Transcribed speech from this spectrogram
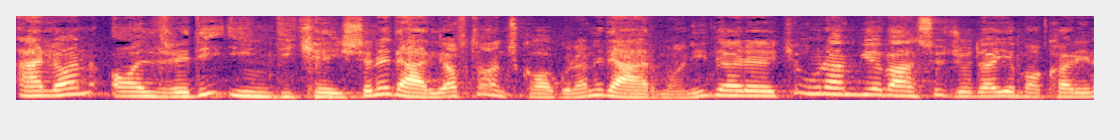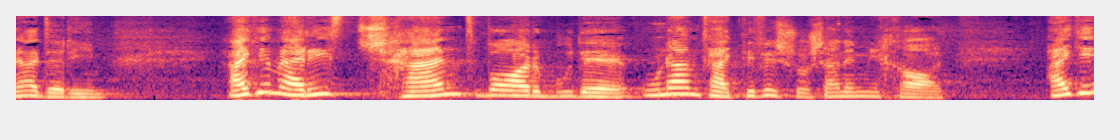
الان already indication دریافت آنتی‌کوآگولان درمانی داره که اونم یه بحث جدای ما کاری نداریم. اگه مریض چند بار بوده اونم تکلیفش روشن می‌خواد. اگه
